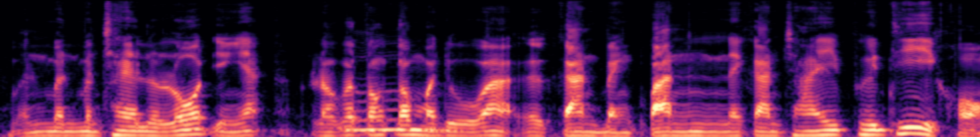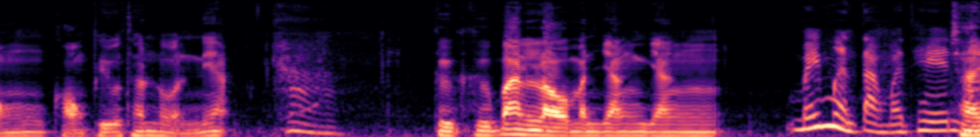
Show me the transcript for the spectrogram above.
เหมือนมันมันแชร์รถอย่างเงี้ย เราก็ต้องอืมต้องมาดูว่าเออการแบ่งปันในการใช้พื้นที่ของของผิวถนนเนี่ยค่ะคือคือบ้านเรามันยังยังไม่เหมือนต่างประเทศเนอะใช่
